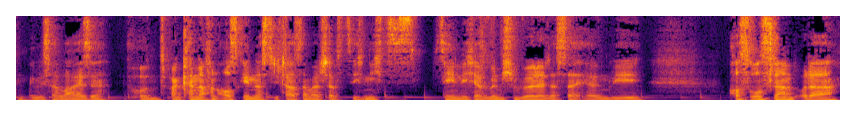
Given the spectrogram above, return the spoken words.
in gewisser Weise. Und man kann davon ausgehen, dass die Staatsanwaltschaft sich nichts sehnlicher wünschen würde, dass er irgendwie aus Russland oder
